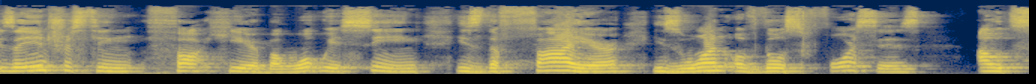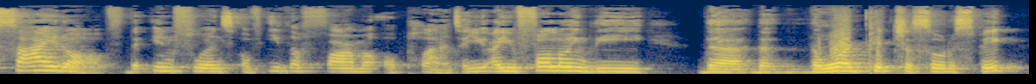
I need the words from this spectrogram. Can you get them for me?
There's an interesting thought here, but what we're seeing is the fire is one of those forces outside of the influence of either farmer or plant. Are you, are you following the, the, the, the word picture, so to speak?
